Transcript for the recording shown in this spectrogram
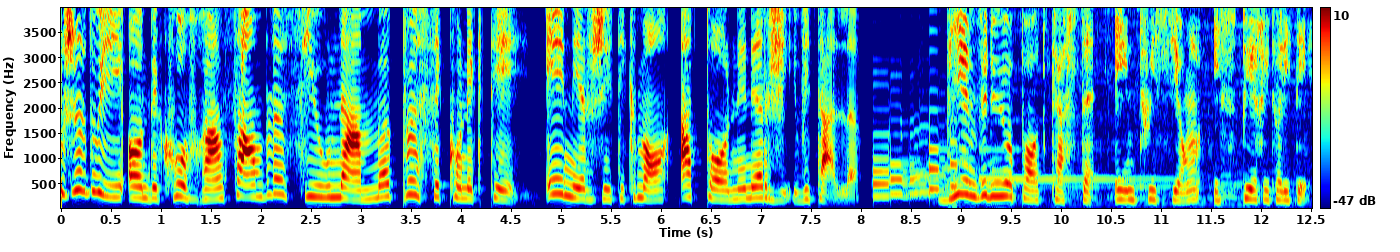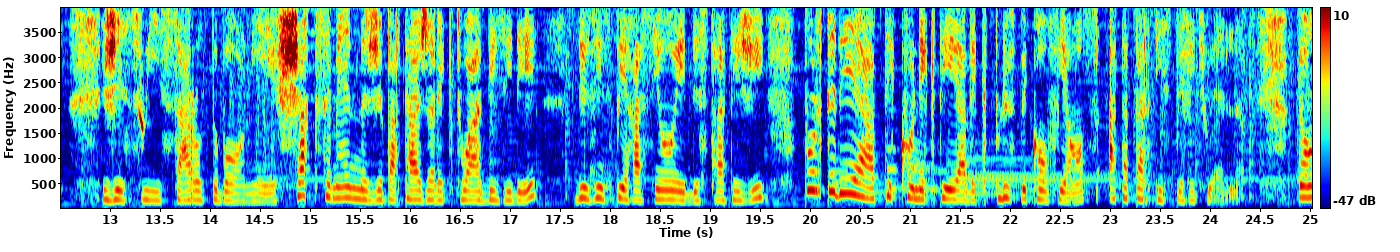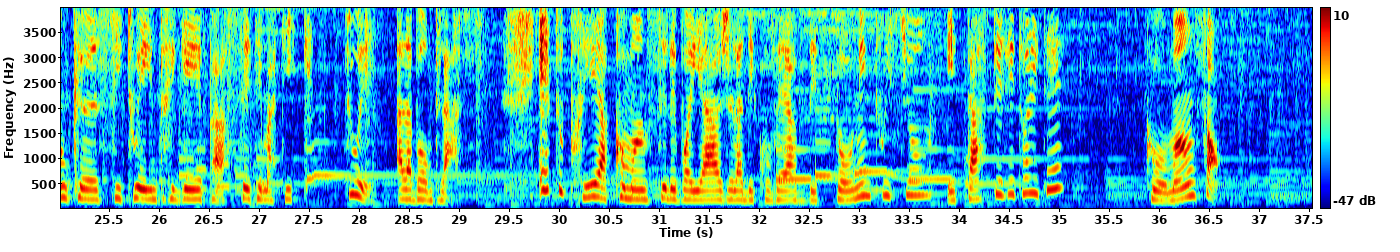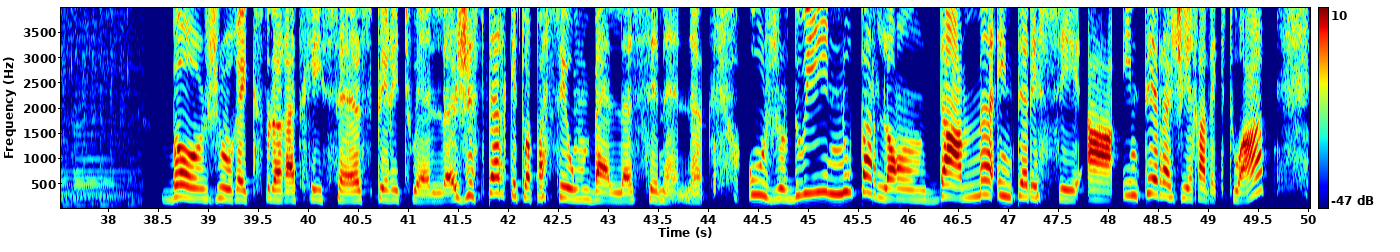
Aujourd'hui, on découvre ensemble si une âme peut se connecter énergétiquement à ton énergie vitale. Bienvenue au podcast Intuition et Spiritualité. Je suis Sarah Toboni et chaque semaine je partage avec toi des idées, des inspirations et des stratégies pour t'aider à te connecter avec plus de confiance à ta partie spirituelle. Donc, euh, si tu es intrigué par ces thématiques, tu es à la bonne place. Es-tu prêt à commencer le voyage à la découverte de ton intuition et ta spiritualité? Commençons! Bonjour exploratrice spirituelle, j'espère que tu as passé une belle semaine. Aujourd'hui, nous parlons d'âmes intéressées à interagir avec toi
